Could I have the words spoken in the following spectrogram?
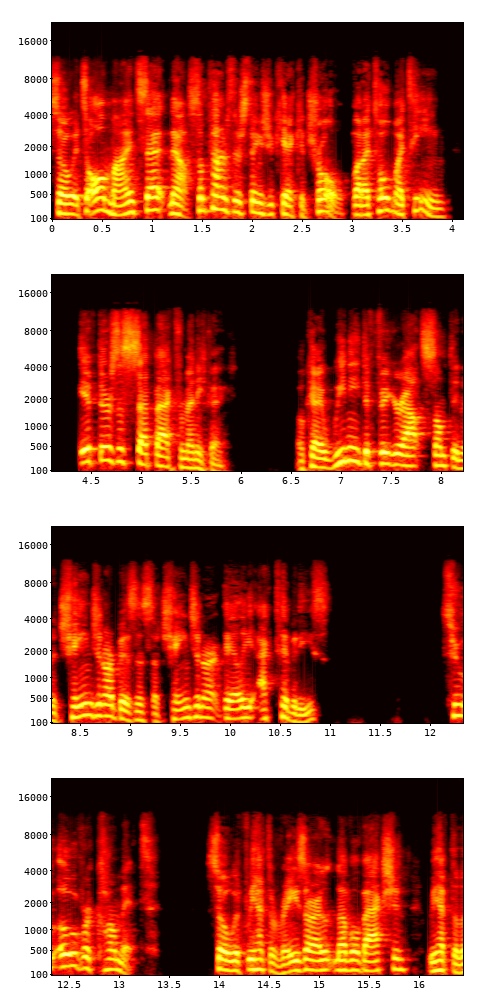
So it's all mindset. Now, sometimes there's things you can't control, but I told my team if there's a setback from anything, okay, we need to figure out something, a change in our business, a change in our daily activities to overcome it. So if we have to raise our level of action, we have to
